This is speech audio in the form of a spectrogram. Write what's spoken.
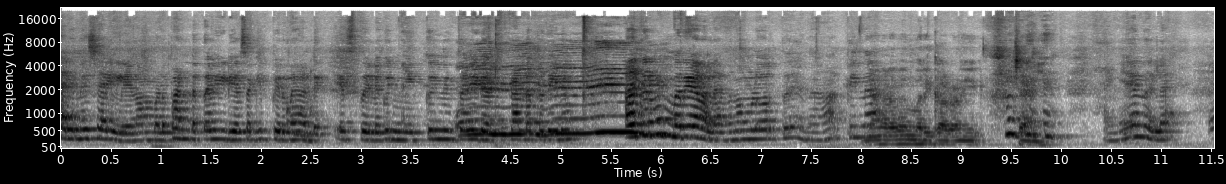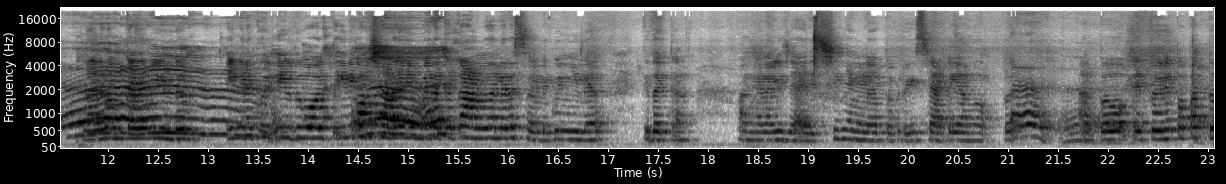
കാര്യം എന്ന് വെച്ചാലേ നമ്മൾ പണ്ടത്തെ വീഡിയോസ് ഒക്കെ ഇപ്പൊ ഇരുന്ന് കണ്ട് എസ്തുവിലെ കുഞ്ഞി കുഞ്ഞിത്തെ വീഡിയോസ് കണ്ടപ്പോഴത്തേനും അതൊക്കെ മെമ്മറി ആണല്ലോ. അപ്പൊ നമ്മൾ ഓർത്ത് എന്നാ പിന്നെ മെമ്മറി കാർഡാണ് അങ്ങനെയൊന്നുമില്ല. നമുക്കത് വീണ്ടും ഇങ്ങനെ ഇതുപോലത്തെ ഇനി കുറച്ചാൾ കഴിയുമ്പോൾ ഇതൊക്കെ കാണുമ്പോൾ നല്ല രസമല്ലേ കുഞ്ഞിൽ ഇതൊക്കെ. അങ്ങനെ വിചാരിച്ച് ഞങ്ങൾ അപ്പോൾ സ്റ്റാർട്ട് ചെയ്യാന്ന് ഓർത്ത് അപ്പോൾ എത്തോന് ഇപ്പോൾ പത്ത്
